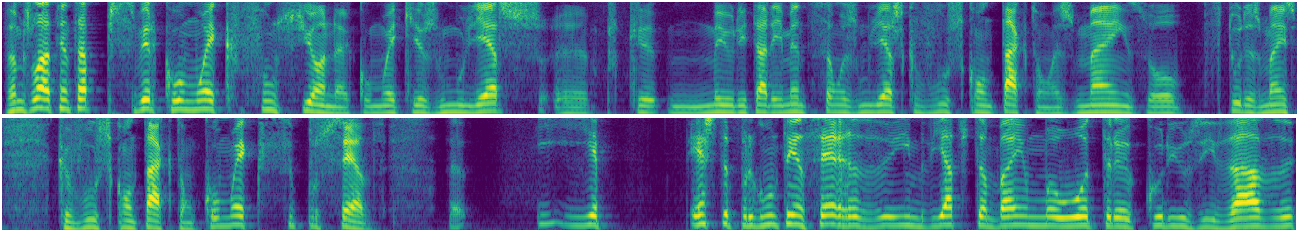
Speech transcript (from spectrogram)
Vamos lá tentar perceber como é que funciona, como é que as mulheres, eh, porque maioritariamente são as mulheres que vos contactam, as mães ou futuras mães que vos contactam, como é que se procede? E é esta pergunta encerra de imediato também uma outra curiosidade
